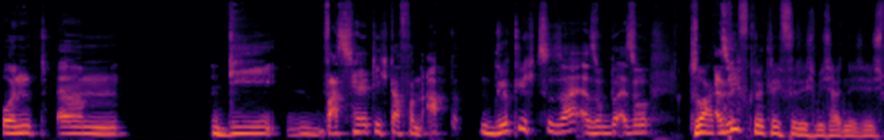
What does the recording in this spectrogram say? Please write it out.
Und ähm, die, was hält dich davon ab, glücklich zu sein? Also, also So Also- aktiv glücklich fühle ich mich halt nicht. Ich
